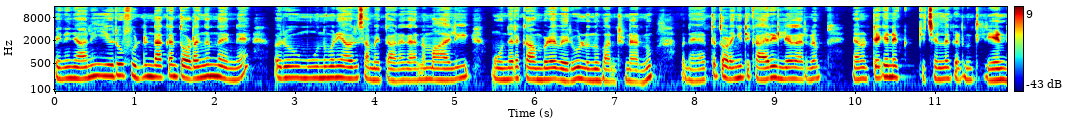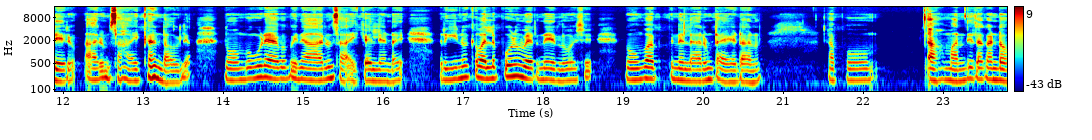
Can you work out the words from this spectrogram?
പിന്നെ ഞാൻ ഈ ഒരു ഫുഡ് ഉണ്ടാക്കാൻ തുടങ്ങുന്ന തന്നെ ഒരു മൂന്ന് മണി ആ ഒരു സമയത്താണ്. കാരണം മാലി മൂന്നരക്ക് ആകുമ്പോഴേ വരുള്ളൂ എന്ന് പറഞ്ഞിട്ടുണ്ടായിരുന്നു. അപ്പോൾ നേരത്തെ തുടങ്ങിയിട്ട് കാര്യമില്ല. കാരണം ഞാൻ ഒറ്റയ്ക്ക് തന്നെ കിച്ചണിൽ കിടന്ന് തിരിയേണ്ടി വരും. ആരും സഹായിക്കാൻ ഉണ്ടാവില്ല നോമ്പും കൂടെ ആയപ്പോൾ പിന്നെ ആരും സഹായിക്കാനില്ലാണ്ടായി. റീനൊക്കെ വല്ലപ്പോഴും വരുന്നതായിരുന്നു പക്ഷേ നോമ്പായപ്പോൾ പിന്നെ എല്ലാവരും ടയേർഡാണ് അപ്പോൾ ആ മന്തി ഇതാ കണ്ടോ?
